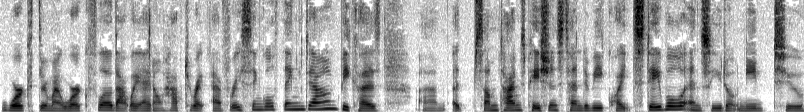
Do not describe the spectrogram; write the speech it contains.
work through my workflow. That way I don't have to write every single thing down because um, uh, sometimes patients tend to be quite stable, and so you don't need to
